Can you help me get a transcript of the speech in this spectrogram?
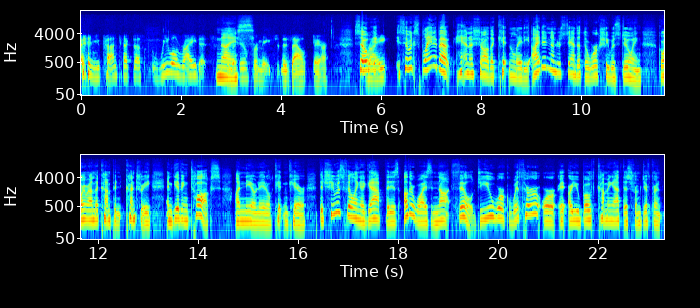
and you contact us, we will write it. Nice. So information is out there. So, right? It, so explain about Hannah Shaw, the kitten lady. I didn't understand that the work she was doing, going around the company, country and giving talks on neonatal kitten care, that she was filling a gap that is otherwise not filled. Do you work with her, or are you both coming at this from different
